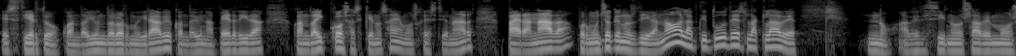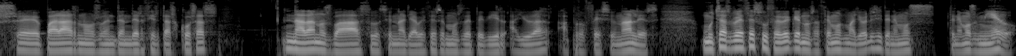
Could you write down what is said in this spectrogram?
es cierto, cuando hay un dolor muy grave, cuando hay una pérdida, cuando hay cosas que no sabemos gestionar, para nada, por mucho que nos digan, no, la actitud es la clave. No, a veces si no sabemos eh, pararnos o entender ciertas cosas, nada nos va a solucionar y a veces hemos de pedir ayuda a profesionales. Muchas veces sucede que nos hacemos mayores y tenemos, tenemos miedo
